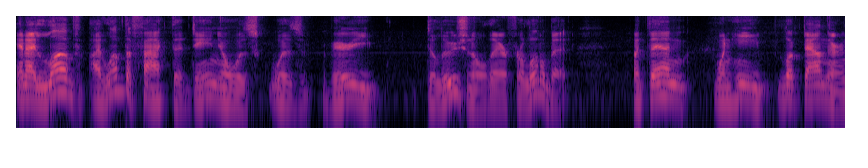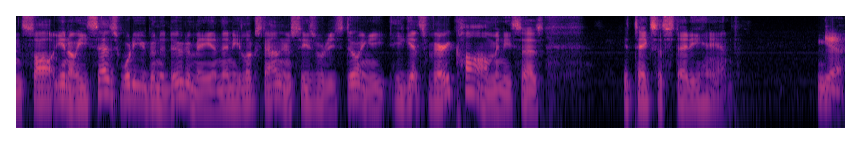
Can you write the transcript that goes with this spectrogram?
and I love. I love the fact that Daniel was was very delusional there for a little bit, but then when he looked down there and saw, you know, he says, "What are you going to do to me?" And then he looks down there and sees what he's doing. He he gets very calm and he says, "It takes a steady hand," Yeah.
